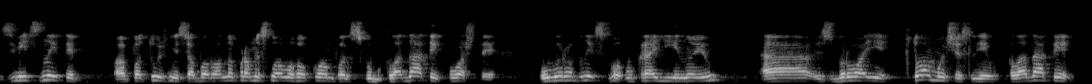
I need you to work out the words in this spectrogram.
зміцнити е, потужність оборонно-промислового комплексу, вкладати кошти у виробництво Україною е, зброї, в тому числі вкладати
